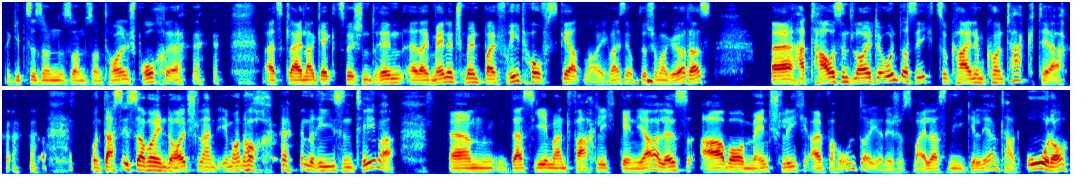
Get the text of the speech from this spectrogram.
Da gibt es so, einen, so, so einen tollen Spruch äh, als kleiner Gag zwischendrin. Äh, Management bei Friedhofsgärtner. Ich weiß nicht, ob du das schon mal gehört hast. Äh, hat tausend Leute unter sich zu keinem Kontakt. Ja. Und das ist aber in Deutschland immer noch ein Riesenthema ähm, dass jemand fachlich genial ist, aber menschlich einfach unterirdisch ist, weil er es nie gelernt hat. Oder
